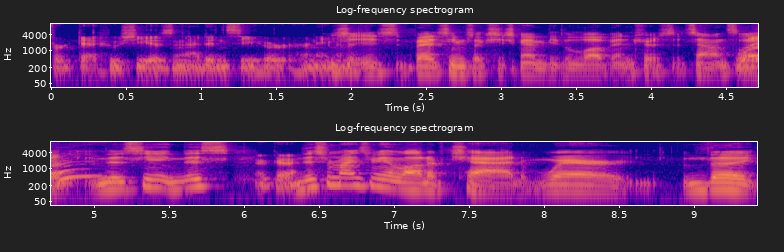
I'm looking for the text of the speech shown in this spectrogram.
forget who she is, and I didn't see her her name. in. It's, but it seems like she's going to be the love interest. It sounds like this. This Okay. this reminds me a lot of Chad, where the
